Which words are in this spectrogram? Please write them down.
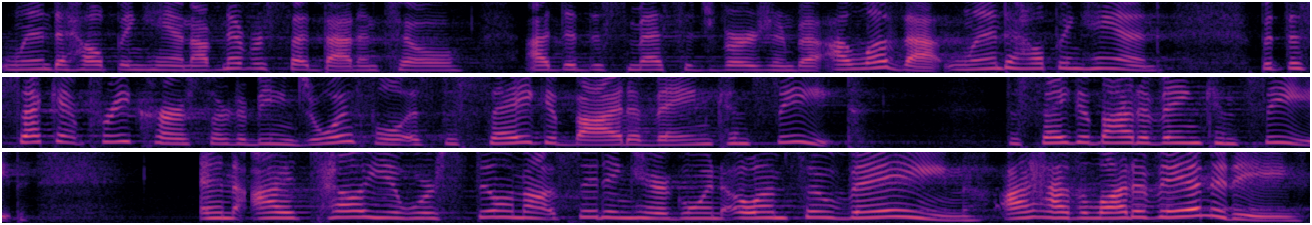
lend a helping hand. I've never said that until I did this message version, but I love that, lend a helping hand. But the second precursor to being joyful is to say goodbye to vain conceit. To say goodbye to vain conceit. And I tell you, we're still not sitting here going, Oh, I'm so vain. I have a lot of vanity.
